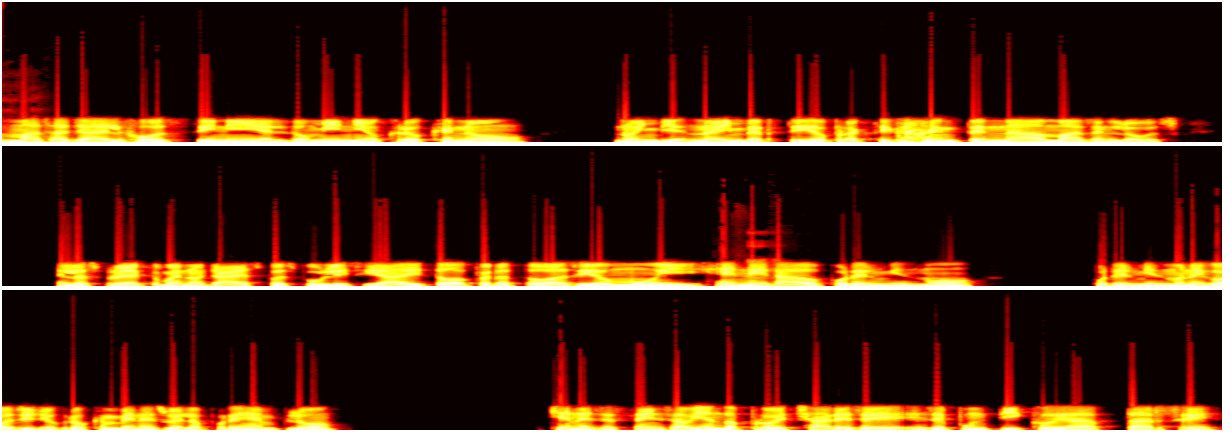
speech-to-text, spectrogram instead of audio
más allá del hosting y el dominio, creo que no, no, he invertido prácticamente nada más en los, en los proyectos. Bueno, ya después publicidad y todo, pero todo ha sido muy generado por el mismo, por el mismo negocio. Yo creo que en Venezuela, por ejemplo, quienes estén sabiendo aprovechar ese, ese puntico de adaptarse,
